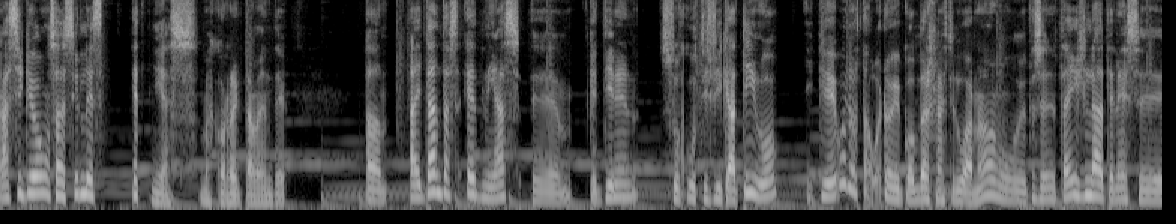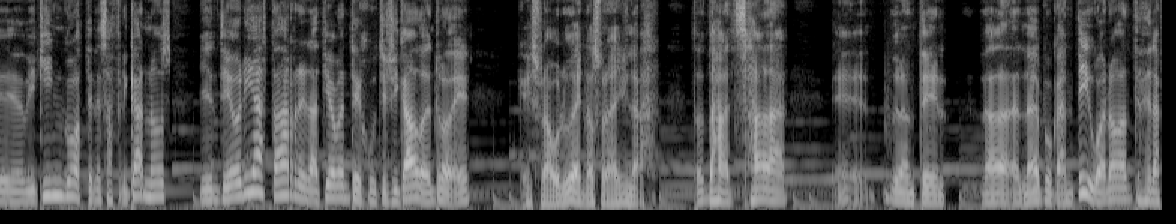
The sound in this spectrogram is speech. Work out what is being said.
así que vamos a decirles etnias más correctamente. hay tantas etnias em, que tienen su justificativo y que, bueno, está bueno que converjan a este lugar, ¿no? Entonces en esta isla tenés eh, vikingos, tenés africanos y en teoría está relativamente justificado dentro de que es una boludez, no es una isla tan avanzada eh, durante la, época antigua, ¿no? Antes de la,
